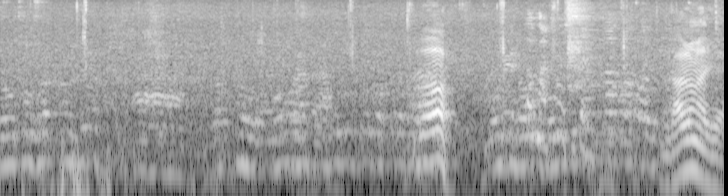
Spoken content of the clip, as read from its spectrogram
ও দারুণ আছে।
